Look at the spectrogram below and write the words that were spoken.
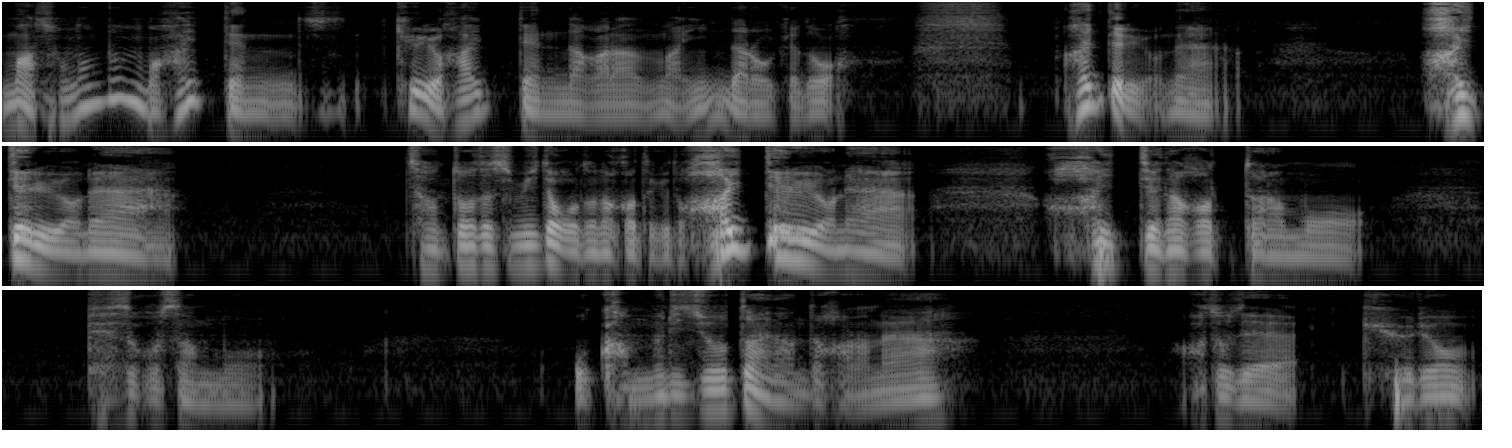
まあその分も入ってん給料入ってんだからまあいいんだろうけど入ってるよね。入ってるよね。ちゃんと私見たことなかったけど入ってるよね。入ってなかったらもうペソコさんもお冠状態なんだからね。後で給料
